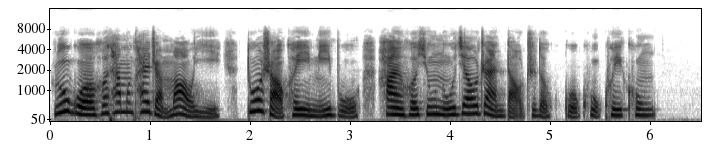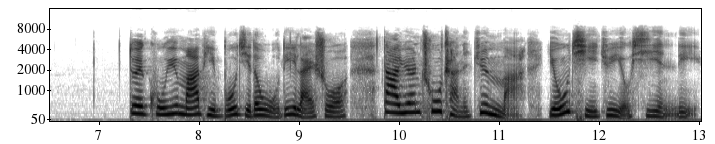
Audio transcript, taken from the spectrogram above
如果和他们开展贸易，多少可以弥补汉和匈奴交战导致的国库亏空。对苦于马匹补给的武帝来说，大渊出产的骏马尤其具有吸引力。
